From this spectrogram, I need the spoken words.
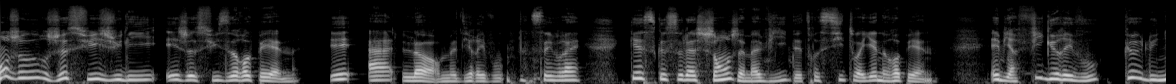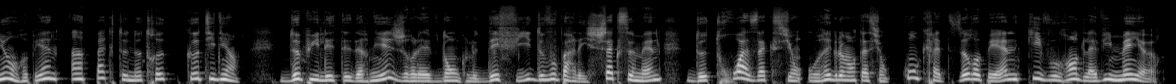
Bonjour, je suis Julie et je suis européenne. Et alors, me direz-vous, c'est vrai, qu'est-ce que cela change à ma vie d'être citoyenne européenne? Eh bien, figurez-vous que l'Union européenne impacte notre quotidien. Depuis l'été dernier, je relève donc le défi de vous parler chaque semaine de trois actions ou réglementations concrètes européennes qui vous rendent la vie meilleure.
